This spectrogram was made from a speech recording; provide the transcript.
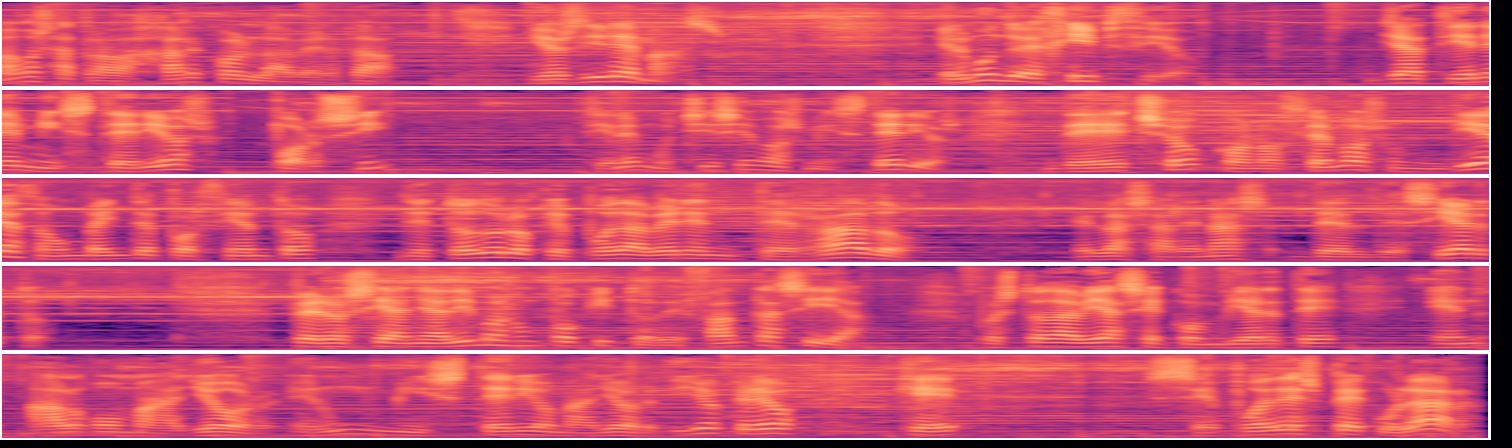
vamos a trabajar con la verdad. Y os diré más, el mundo egipcio ya tiene misterios por sí, tiene muchísimos misterios. De hecho, conocemos un 10 o un 20% de todo lo que pueda haber enterrado en las arenas del desierto. Pero si añadimos un poquito de fantasía, pues todavía se convierte en algo mayor, en un misterio mayor. Y yo creo que se puede especular,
